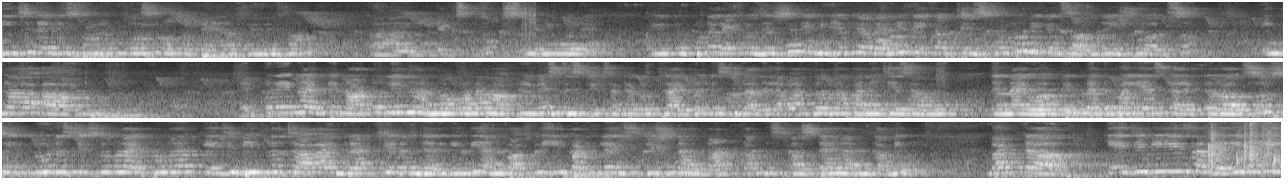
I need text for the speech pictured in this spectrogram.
ఈచ్ అండ్ ఎవ్రీ స్టూడెంట్ కోసం ఒక pair of uniform text books many you can put requisition immediately అవన్నీ టేకప్ చేసుకుంటూ you can solve the issue also ఇంకా ఎప్పుడైనా అంటే నాట్ ఓన్లీ హన్మకొండ మా ప్రీవియస్ డిస్ట్రిక్ట్స్ అంటే ఇప్పుడు ట్రైబల్ డిస్ట్రిక్ట్ ఆదిలాబాద్లో కూడా పని చేశాము. Then I work in Peddapalli as collector also so ఈ టూ డిస్ట్రిక్ట్స్లో కూడా ఎప్పుడు కూడా కేజీబీలో చాలా ఇంటరాక్ట్ చేయడం జరిగింది. అన్ఫార్చునేట్లీ ఈ particular institution I not come this first time coming but But uh, KGBs very very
